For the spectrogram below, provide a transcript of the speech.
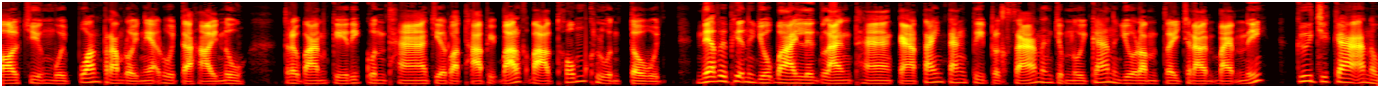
ដល់ជាង1500នាក់រួចទៅហើយនោះត្រូវបានគេរិះគន់ថាជារដ្ឋាភិបាលក្បាលធំខ្លួនតូចអ្នកវិភាគនយោបាយលើកឡើងថាការតែងតាំងទីប្រឹក្សានិងជំនួយការនយោបាយរដ្ឋមន្ត្រីច្រើនបែបនេះ គឺជាការអនុ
